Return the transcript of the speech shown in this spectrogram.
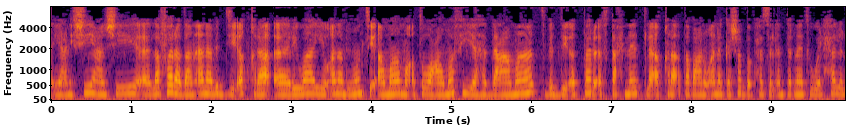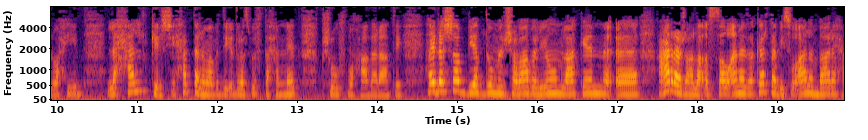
يعني شيء عن شيء لفرضا أنا بدي أقرأ رواية وأنا بمنطقة ما مقطوعة وما فيها هالدعامات بدي أضطر أفتح نت لأقرأ طبعا وأنا كشاب بحس الإنترنت هو الحل الوحيد لحل كل شيء حتى لما بدي أدرس بفتح النت بشوف محاضراتي. هذا الشاب يبدو من شباب اليوم لكن عرج على قصة وأنا ذكرتها بسؤال امبارح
